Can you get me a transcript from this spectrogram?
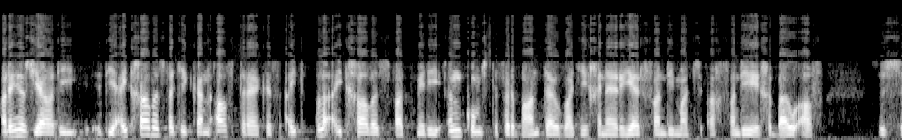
Arius ja, die die uitgawes wat jy kan aftrek is uit alle uitgawes wat met die inkomste verband hou wat jy genereer van die ag van die gebou af. Soos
